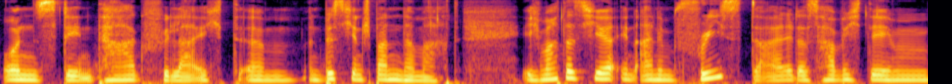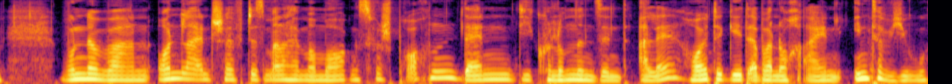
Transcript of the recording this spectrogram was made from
uns den Tag vielleicht ähm, ein bisschen spannender macht. Ich mache das hier in einem Freestyle, das habe ich dem wunderbaren Online-Chef des Mannheimer Morgens versprochen, denn die Kolumnen sind alle. Heute geht aber noch ein Interview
